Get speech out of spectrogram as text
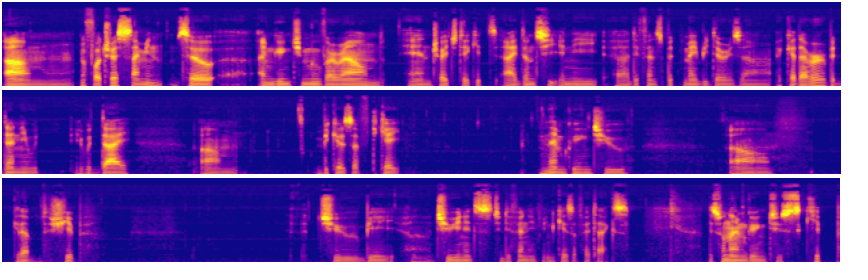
um, a fortress I mean so uh, I'm going to move around and try to take it. I don't see any uh, defense, but maybe there is a, a, cadaver, but then he would he would die um, because of decay. And I'm going to uh, get up the ship to be uh, two units to defend in case of attacks. This one I'm going to skip.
